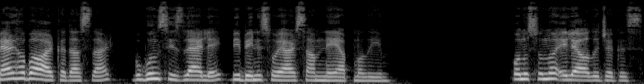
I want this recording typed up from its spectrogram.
Merhaba arkadaşlar, bugün sizlerle bir beni soyarsam ne yapmalıyım? Konusunu ele alacağız.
